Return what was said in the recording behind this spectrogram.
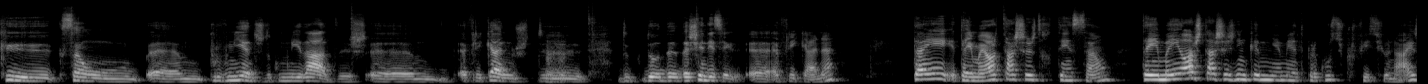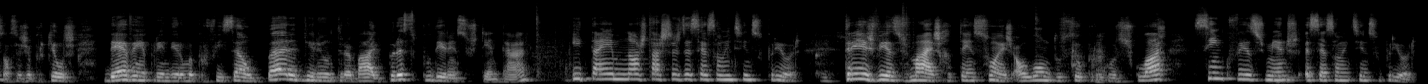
que, que são um, ehm, provenientes de comunidades um, ehm, africanos de, uhum. de, de, de, de ascendência uh, africana, têm, têm maior taxas de retenção têm maiores taxas de encaminhamento para cursos profissionais, ou seja, porque eles devem aprender uma profissão para terem um trabalho, para se poderem sustentar, e têm menores taxas de acesso ao ensino superior. Três vezes mais retenções ao longo do seu percurso escolar, cinco vezes menos acesso ao ensino superior.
